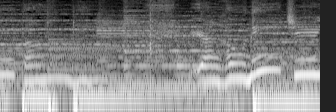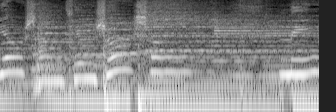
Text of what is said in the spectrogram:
不懂你，然后你只要上前说声你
